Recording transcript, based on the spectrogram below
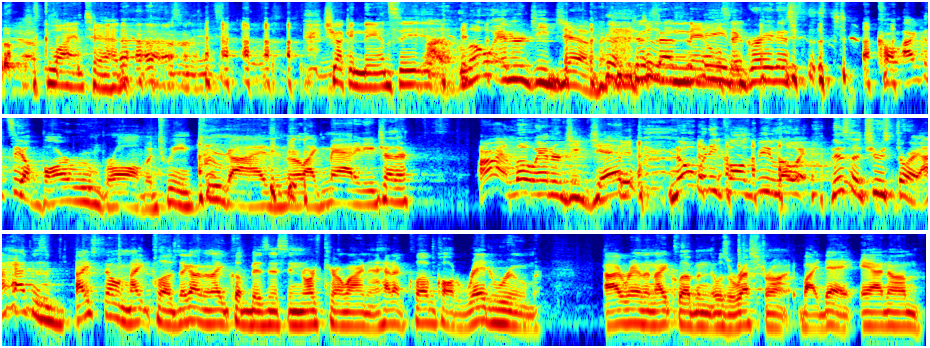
Lyin' Ted, Chuck and Nancy. Uh, low energy Jeb. Just, Just has to be nails the greatest. co- I could see a barroom brawl between two guys and they're like mad at each other. All right, low energy Jeb. Nobody calls me low. This is a true story. I had this. I own nightclubs. I got a nightclub business in North Carolina. I had a club called Red Room. I ran the nightclub and it was a restaurant by day. And um,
